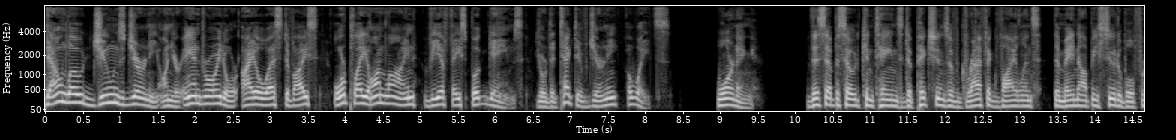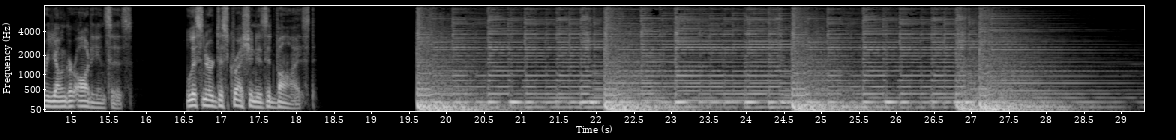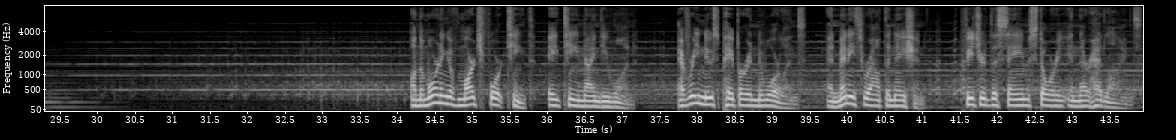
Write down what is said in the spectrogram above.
Download June's Journey on your Android or iOS device or play online via Facebook Games. Your detective journey awaits. Warning This episode contains depictions of graphic violence that may not be suitable for younger audiences. Listener discretion is advised. On the morning of March 14, 1891, every newspaper in New Orleans, and many throughout the nation, featured the same story in their headlines.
